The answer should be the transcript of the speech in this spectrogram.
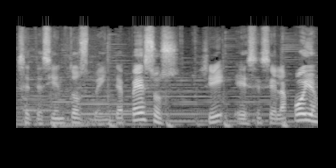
720 pesos, ¿sí? Ese es el apoyo.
